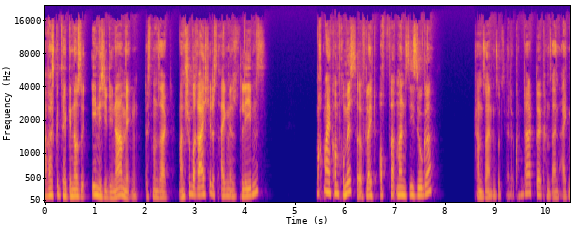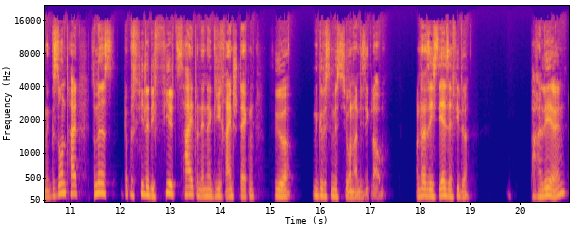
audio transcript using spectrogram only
Aber es gibt ja genauso ähnliche Dynamiken, dass man sagt, manche Bereiche des eigenen Lebens macht man Kompromisse, vielleicht opfert man sie sogar. Kann sein soziale Kontakte, kann sein eigene Gesundheit. Zumindest gibt es viele, die viel Zeit und Energie reinstecken für eine gewisse Mission, an die sie glauben. Und da sehe ich sehr, sehr viele Parallelen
